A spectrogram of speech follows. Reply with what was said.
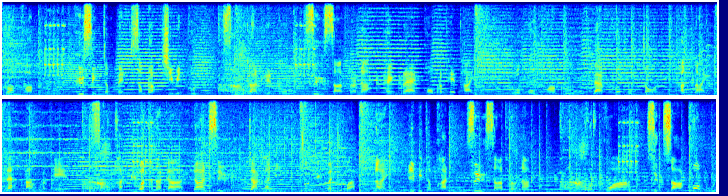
เพราะความรู้คือสิ่งจำเป็นสำหรับชีวิตคุณศูนย์การเรียนรู้สื่อสาธารณะแห่งแรกของประเทศไทย รวมองค์ความรู้แบบครบวงจรทั้งในและต่างประเทศสัมผัสวิวัฒนาการด้านสื่อจากอดีตจนถึงปัจจุบันใน พิพิธภัณฑ์ สื่อสาธารณะ ค้นคว้า ศึกษาข้อมูล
